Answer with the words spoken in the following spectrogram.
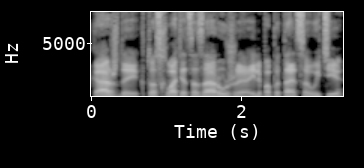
«Каждый, кто схватится за оружие или попытается уйти,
